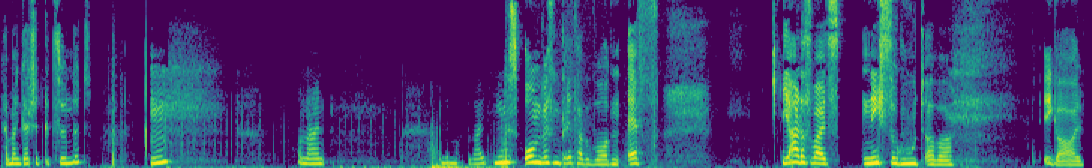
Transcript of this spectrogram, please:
Ich habe mein Gadget gezündet. Hm? Oh nein. Wir macht drei Teams um. Wir sind Dritter geworden. F. Ja, das war jetzt nicht so gut, aber egal.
